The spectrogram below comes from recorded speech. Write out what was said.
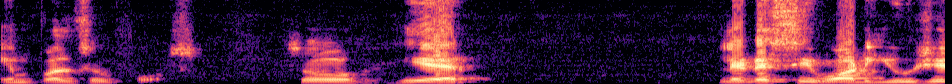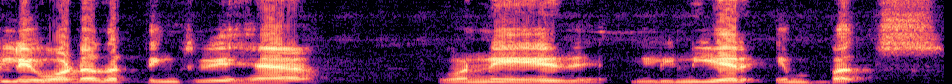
impulsive force. So here, let us see what usually what are the things we have. One is linear impulse.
